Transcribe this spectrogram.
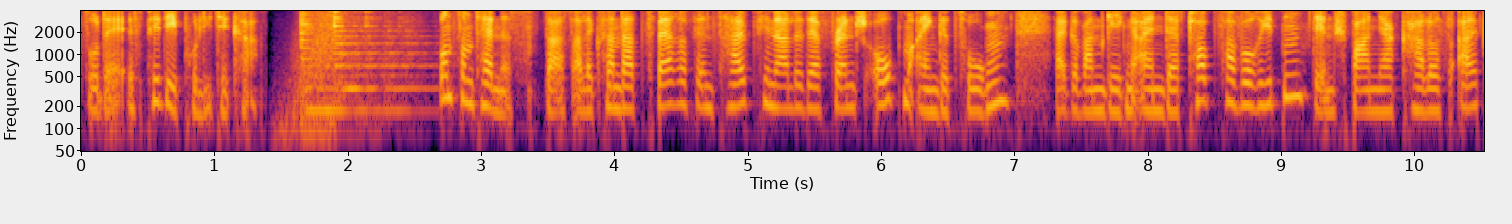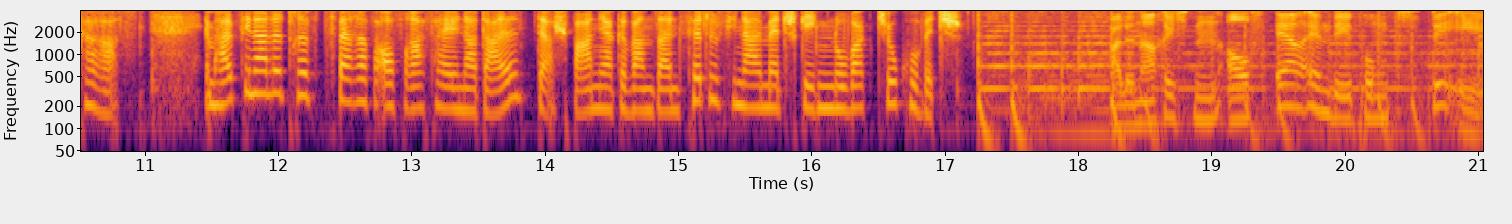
so der SPD-Politiker. Und zum Tennis. Da ist Alexander Zverev ins Halbfinale der French Open eingezogen. Er gewann gegen einen der Top-Favoriten, den Spanier Carlos Alcaraz. Im Halbfinale trifft Zverev auf Rafael Nadal. Der Spanier gewann sein Viertelfinalmatch gegen Novak Djokovic. Alle Nachrichten auf rnd.de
